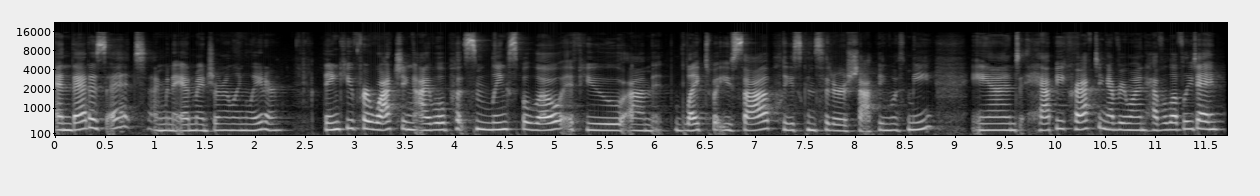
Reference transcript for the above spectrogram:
And that is it. I'm going to add my journaling later. Thank you for watching. I will put some links below. If you um, liked what you saw, please consider shopping with me. And happy crafting, everyone. Have a lovely day.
